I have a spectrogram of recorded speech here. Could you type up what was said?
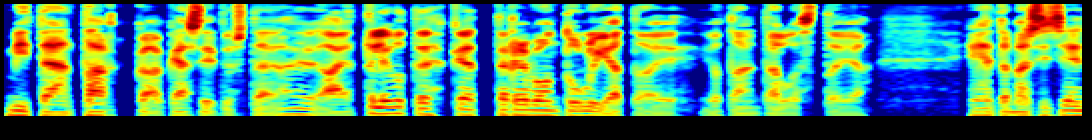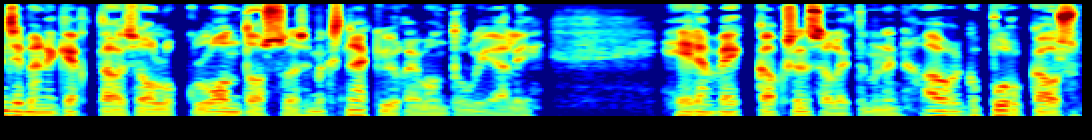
mitään tarkkaa käsitystä. He ajattelivat ehkä, että revontulia tai jotain tällaista. Ja eihän tämä siis ensimmäinen kerta olisi ollut, kun Lontoossa esimerkiksi näkyy revontulia. Eli heidän veikkauksensa oli tämmöinen aurinkopurkaus.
